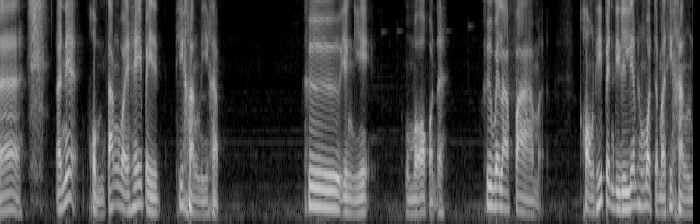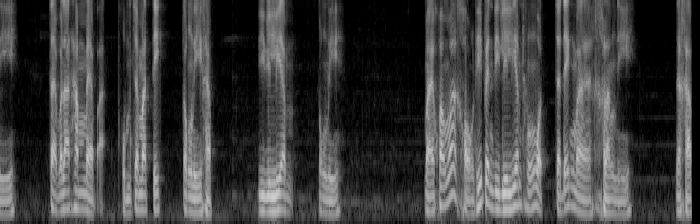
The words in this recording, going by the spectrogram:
อ่าอันเนี้ยผมตั้งไว้ให้ไปที่คลังนี้ครับ คืออย่างนี้ ผมมาออกก่อนนะ คือเวลาฟาร์มอะของที่เป็นดิลิเลียมทั้งหมดจะมาที่คลังนี้ แต่เวลาทำแมปอะ ผมจะมาติ๊กตรงนี้ครับดิลิเลียมตรงนี้ หมายความว่าของที่เป็นดิลิเลียมทั้งหมดจะเด้งมาคลังนี้นะครับ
